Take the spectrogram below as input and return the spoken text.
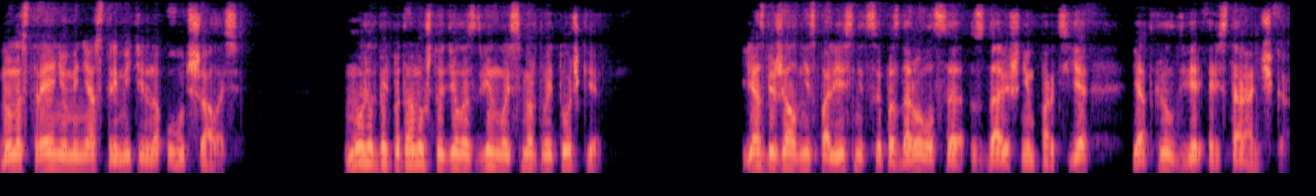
но настроение у меня стремительно улучшалось. Может быть, потому что дело сдвинулось с мертвой точки? Я сбежал вниз по лестнице, поздоровался с давишним портье и открыл дверь ресторанчика.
